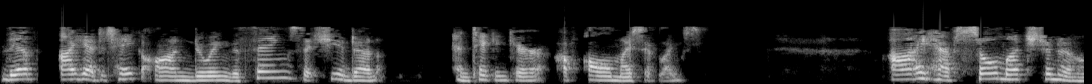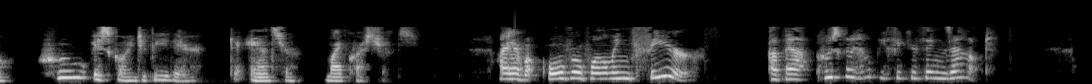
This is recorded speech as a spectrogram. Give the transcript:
Then I had to take on doing the things that she had done and taking care of all my siblings. I have so much to know who is going to be there to answer my questions. I have an overwhelming fear about who's going to help me figure things out.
